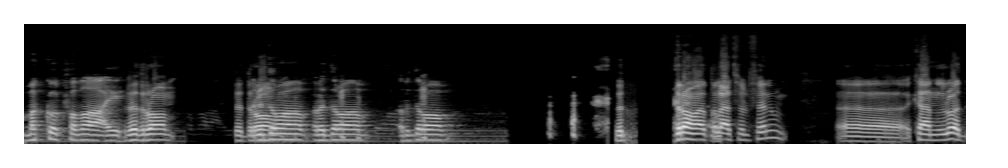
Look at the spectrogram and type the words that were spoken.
مكوك فضائي. Red room. Red room. Redrum redrum redrum دراما طلعت في الفيلم آه، كان الولد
